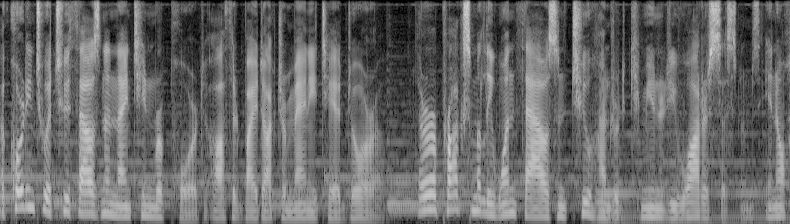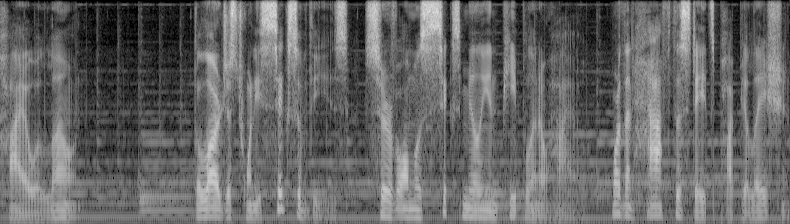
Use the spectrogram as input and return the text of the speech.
According to a 2019 report authored by Dr. Manny Teodoro, there are approximately 1,200 community water systems in Ohio alone. The largest 26 of these serve almost 6 million people in Ohio, more than half the state's population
